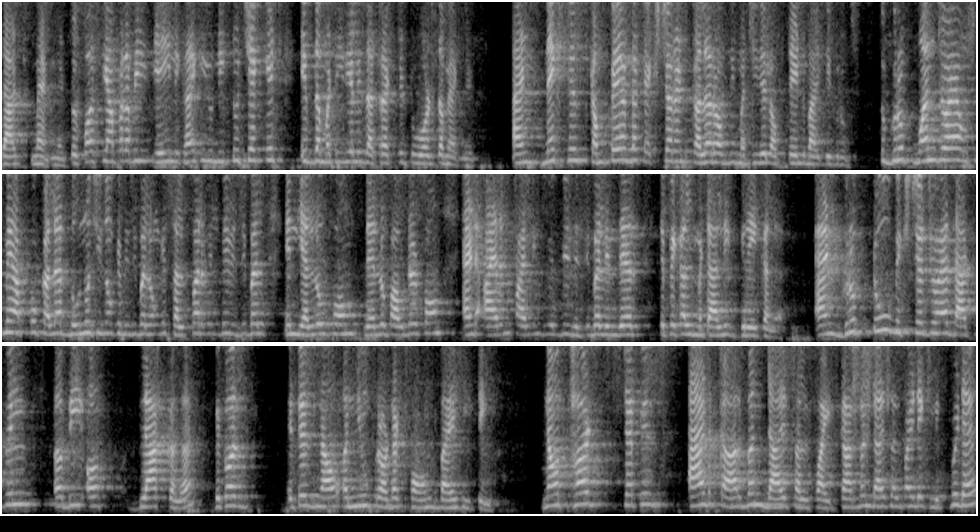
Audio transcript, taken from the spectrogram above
that magnet तो फर्स्ट यहाँ पर अभी यही लिखा है कि you need to check it if the material is attracted towards the magnet and next is compare the texture and color of the material obtained by the groups तो group one जो है, उसमें आपको कलर दोनों चीज़ों के visible होंगे। Sulphur will be visible in yellow form yellow powder form and iron filings will be visible in their typical metallic grey colour and group two mixture जो है that will be of black colour because it is now a new product formed by heating. Now, third step is add carbon disulphide carbon disulphide एक liquid है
